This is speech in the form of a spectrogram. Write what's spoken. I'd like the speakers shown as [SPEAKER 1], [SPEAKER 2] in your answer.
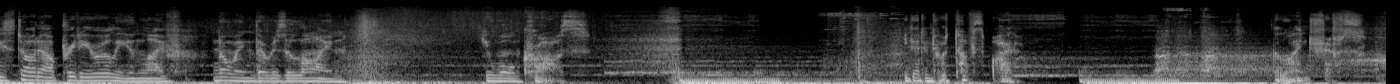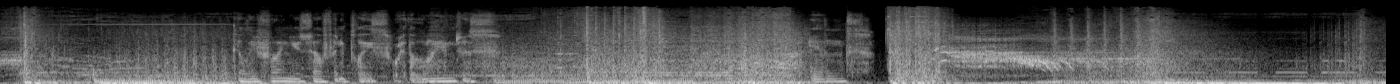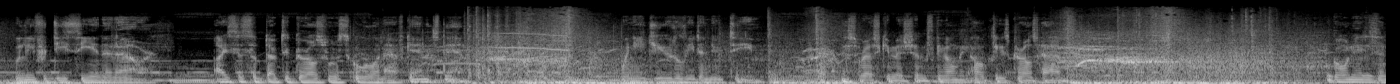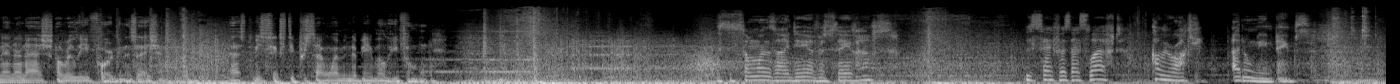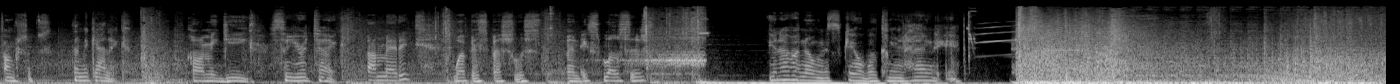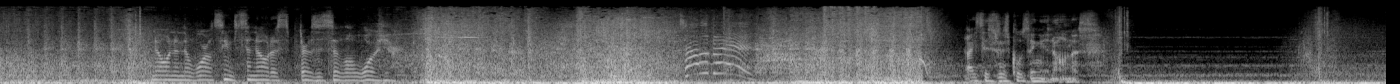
[SPEAKER 1] You start out pretty early in life, knowing there is a line you won't cross. You get into a tough spot. The line shifts. Till you find yourself in a place where the line just ends.
[SPEAKER 2] We leave for DC in an hour. ISIS abducted girls from a school in Afghanistan. We need you to lead a new team. This rescue mission's the only hope these girls have. Gold is an international relief organization. It has to be 60% women to be believable.
[SPEAKER 1] This is someone's idea of a safe house.
[SPEAKER 3] The safest that's left. Call me Rocky.
[SPEAKER 1] I don't need names. Functions.
[SPEAKER 3] The mechanic.
[SPEAKER 1] Call me geek. So you're a tech. I'm medic, weapon specialist, and explosives. You never know when a skill will come in handy.
[SPEAKER 3] No one in the world seems to notice there's a civil war here.
[SPEAKER 1] Taliban! ISIS is closing in on us.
